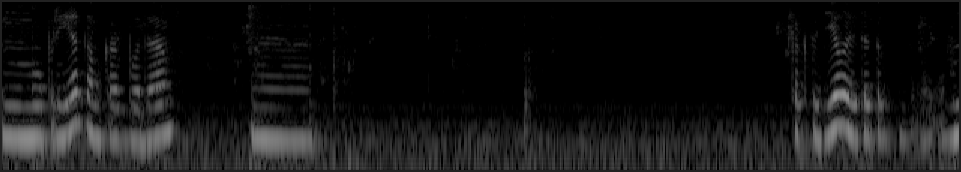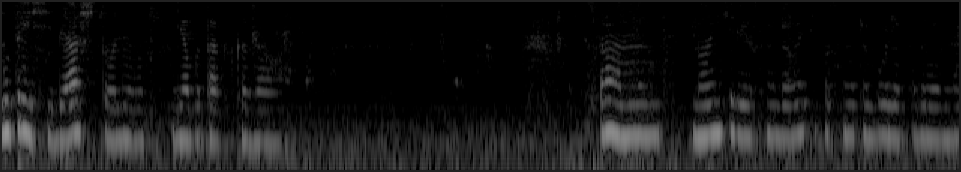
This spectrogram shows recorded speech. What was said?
Но при этом, как бы, да, как-то делает это внутри себя, что ли, вот я бы так сказала. Странно, но интересно. Давайте посмотрим более подробно.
